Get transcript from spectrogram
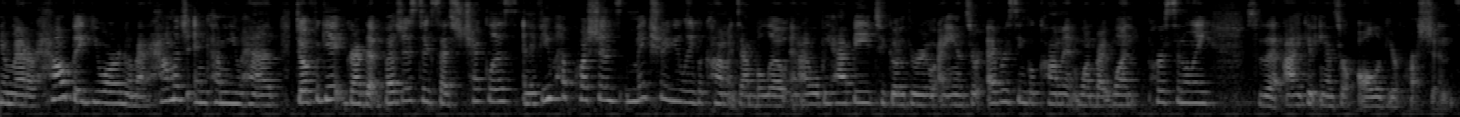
no matter how big you are, no matter how much income you have. Don't forget, grab that budget success checklist. And if you have questions, make sure you leave a comment down below and I will be happy to go through. I answer every single comment one by one personally so that I can answer all of your questions.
